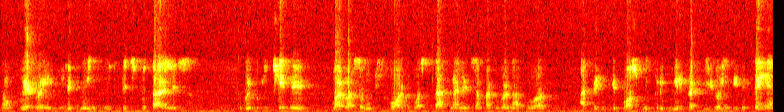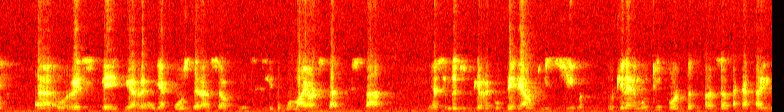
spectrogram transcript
não fui a Joinville com o intuito de disputar a eleição. Fui porque tive uma relação muito forte com a cidade na eleição para governador. Acredito que posso contribuir para que Joinville tenha uh, o respeito e a, e a, consideração que necessita como maior cidade do Estado. E, acima de tudo, que recupere a autoestima, porque ele é muito importante para Santa Catarina.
